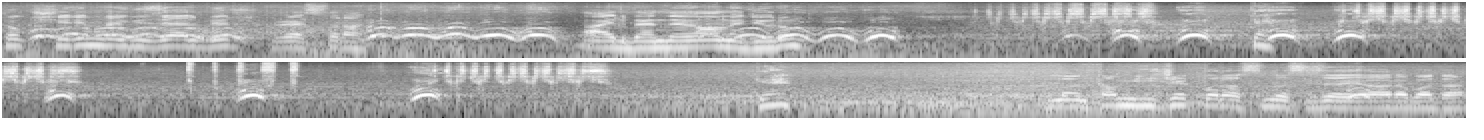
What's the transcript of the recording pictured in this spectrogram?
Çok şirin ve güzel bir restoran. Haydi ben devam ediyorum. Gel. Ulan tam yiyecek var aslında size ya arabada.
